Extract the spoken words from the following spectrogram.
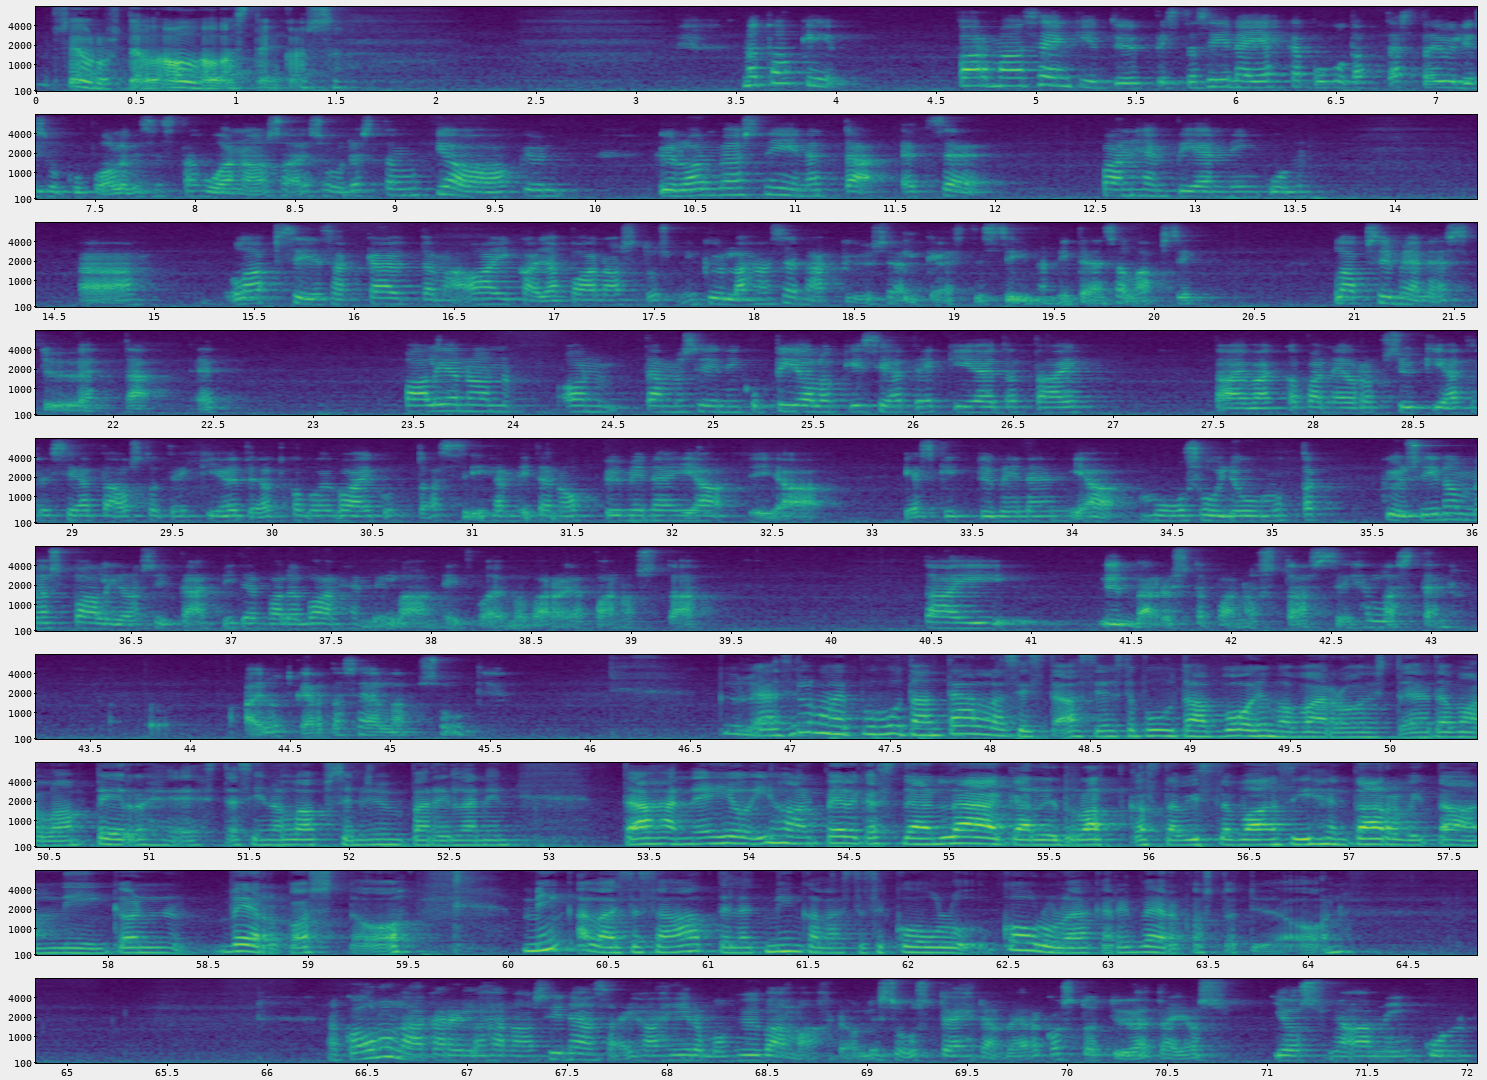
seurustella, olla lasten kanssa? No toki varmaan senkin tyyppistä. Siinä ei ehkä puhuta tästä ylisukupolvisesta huono-osaisuudesta, mutta joo, kyllä, kyllä on myös niin, että, että se vanhempien niin kuin, ää, lapsiinsa käyttämä aika ja panostus, niin kyllähän se näkyy selkeästi siinä, miten se lapsi, lapsi menestyy. Että, et paljon on, on tämmöisiä niin biologisia tekijöitä tai, tai vaikkapa neuropsykiatrisia taustatekijöitä, jotka voi vaikuttaa siihen, miten oppiminen ja, ja keskittyminen ja muu sujuu, mutta kyllä siinä on myös paljon sitä, että miten paljon vanhemmilla on niitä voimavaroja panostaa tai ymmärrystä panostaa siihen lasten ainutkertaiseen lapsuuteen. Kyllä, ja silloin kun me puhutaan tällaisista asioista, puhutaan voimavaroista ja tavallaan perheestä siinä lapsen ympärillä, niin tämähän ei ole ihan pelkästään lääkärin ratkaistavissa, vaan siihen tarvitaan niin verkostoa. Minkälaista sä ajattelet, minkälaista se koulu, koululääkärin verkostotyö on? No, koululääkärillähän on sinänsä ihan hirmu hyvä mahdollisuus tehdä verkostotyötä, jos, jos on niin kuin,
